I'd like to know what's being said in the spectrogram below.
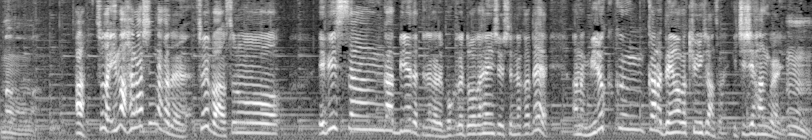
まあまあまあ。あ、そうだ、今話の中で、そういえば、その、恵比寿さんがビデオだってる中で僕が動画編集してる中で、あの、ミルクくんから電話が急に来たんですよね。1時半ぐらいに。うん。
